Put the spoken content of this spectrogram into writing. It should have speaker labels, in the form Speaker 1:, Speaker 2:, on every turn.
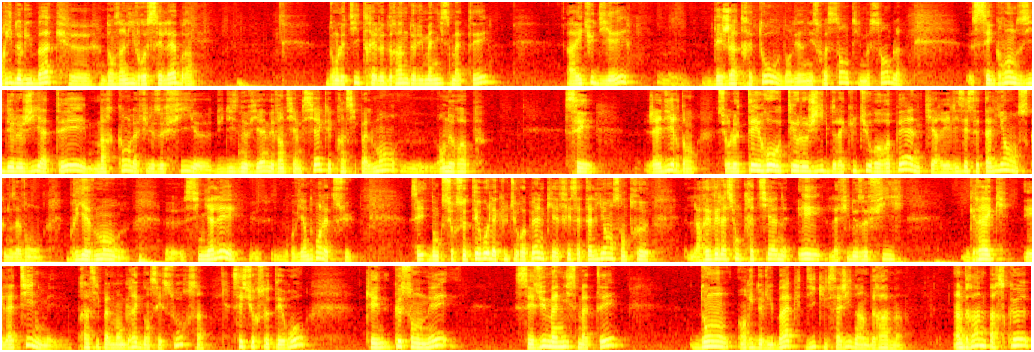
Speaker 1: Henri de Lubac, euh, dans un livre célèbre dont le titre est Le drame de l'humanisme athée, a étudié, euh, déjà très tôt, dans les années 60 il me semble, ces grandes idéologies athées marquant la philosophie euh, du 19e et 20e siècle, et principalement en Europe. C'est, j'allais dire, sur le terreau théologique de la culture européenne qui a réalisé cette alliance que nous avons brièvement euh, signalé. Nous reviendrons là-dessus. C'est donc sur ce terreau de la culture européenne qui a fait cette alliance entre la révélation chrétienne et la philosophie grecque et latine, mais principalement grecque dans ses sources. C'est sur ce terreau que sont nés ces humanismes athées dont Henri de Lubac dit qu'il s'agit d'un drame. Un drame parce que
